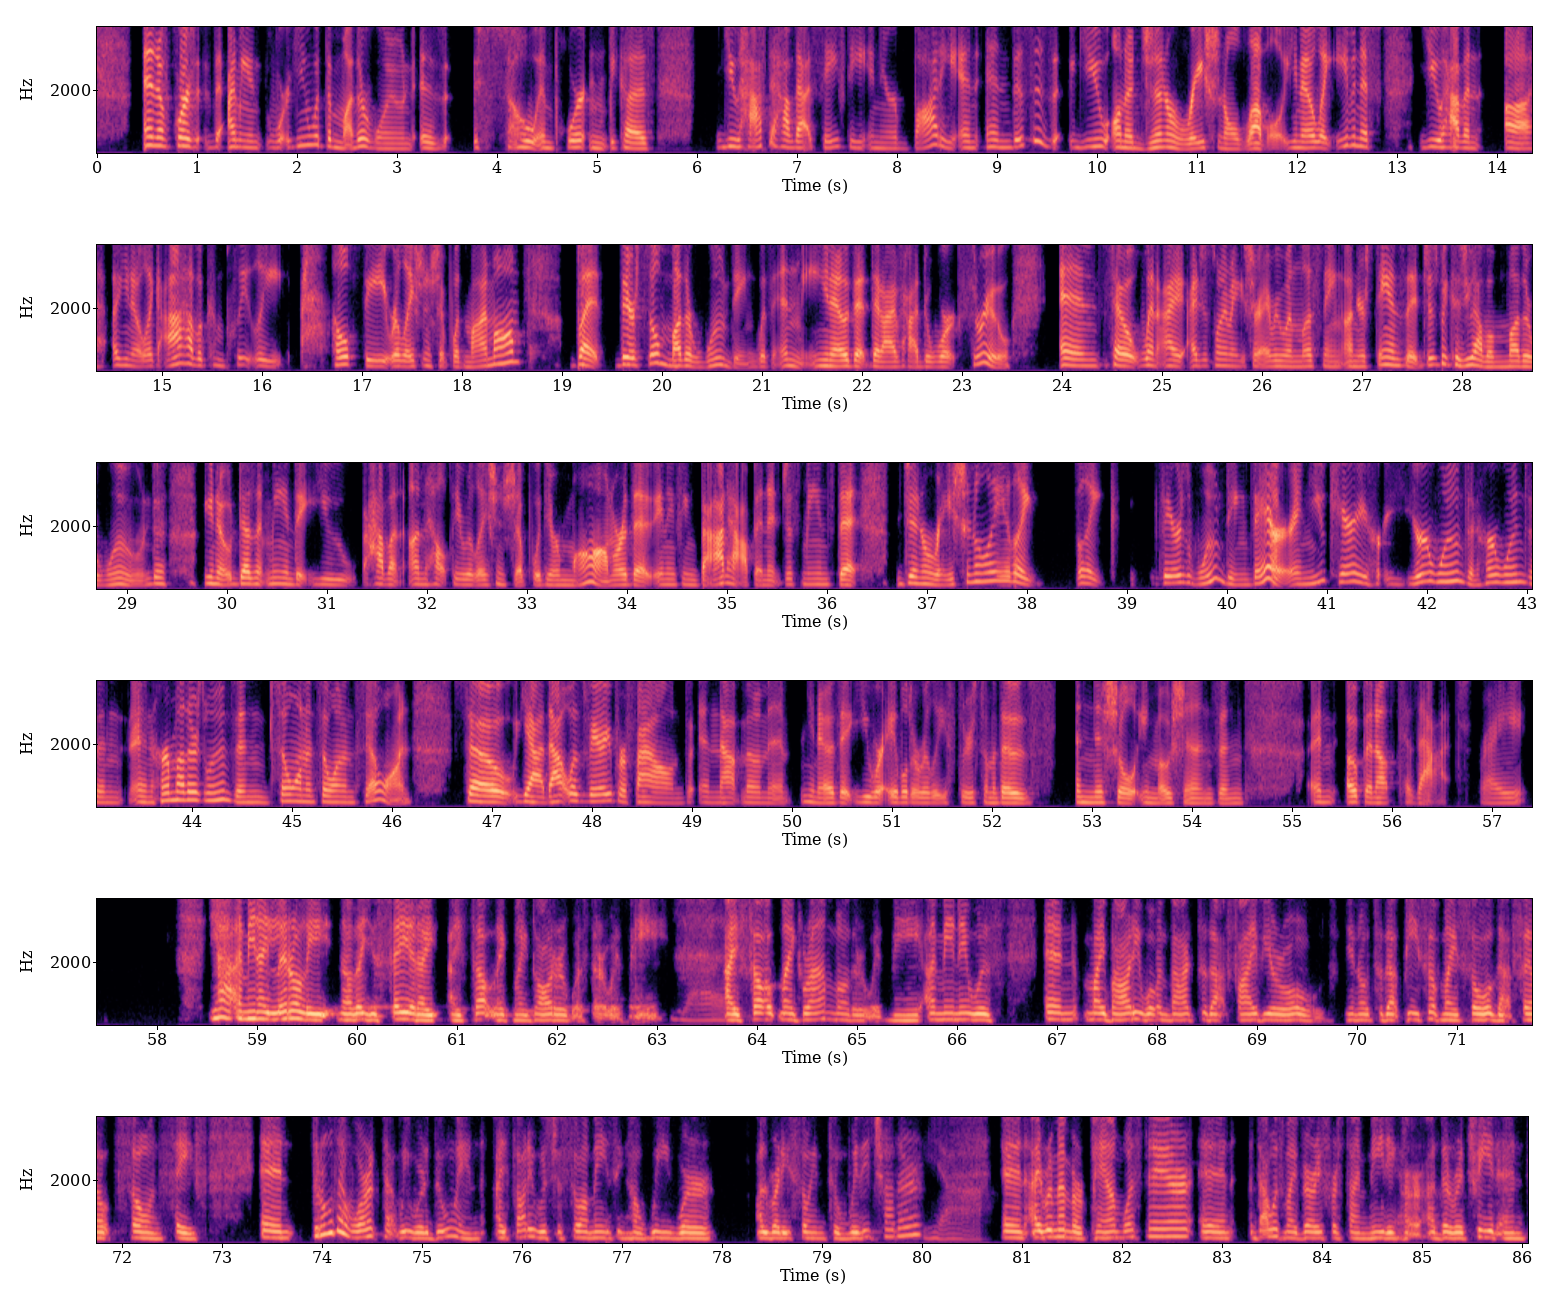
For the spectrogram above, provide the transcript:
And of course, I mean, working with the mother wound is is so important because you have to have that safety in your body and and this is you on a generational level you know like even if you have an uh you know like I have a completely healthy relationship with my mom but there's still mother wounding within me you know that that I've had to work through and so when I I just want to make sure everyone listening understands that just because you have a mother wound, you know, doesn't mean that you have an unhealthy relationship with your mom or that anything bad happened. It just means that generationally like like there's wounding there and you carry her your wounds and her wounds and and her mother's wounds and so on and so on and so on. So yeah that was very profound in that moment you know that you were able to release through some of those initial emotions and and open up to that right? Yeah i mean i literally now that you say it i i felt like my daughter was there with me. Yes. i felt my grandmother with me. I mean it was and my body went back to that five year old you know to that piece of my soul that felt so unsafe. And through the work that we were doing i thought it was just so amazing how we were already so in tune with each other. Yeah. And i remember pam was there and that was my very first time meeting her at the retreat and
